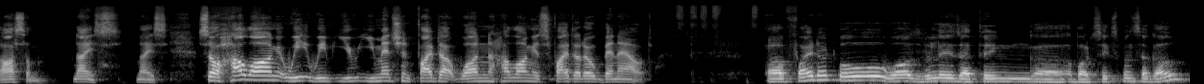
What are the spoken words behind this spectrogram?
Awesome. Nice, nice. So how long we we you you mentioned 5.1. How long has 5.0 been out? Uh, 5.0 was released, I think, uh, about six months ago.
